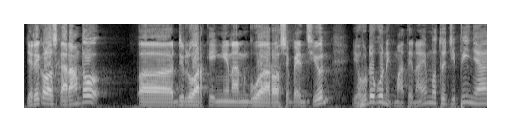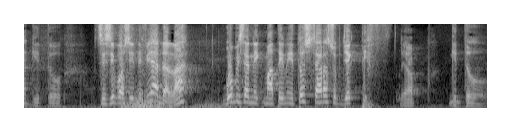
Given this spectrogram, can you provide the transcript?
Jadi kalau sekarang tuh eh, di luar keinginan gua Rossi pensiun, ya udah gue nikmatin aja MotoGP-nya gitu. Sisi positifnya adalah gue bisa nikmatin itu secara subjektif Yap. gitu.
